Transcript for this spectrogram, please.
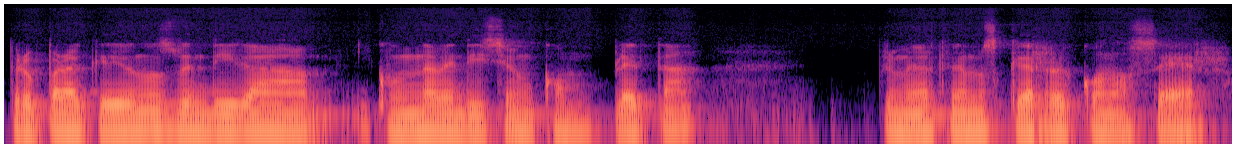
pero para que Dios nos bendiga con una bendición completa, primero tenemos que reconocer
